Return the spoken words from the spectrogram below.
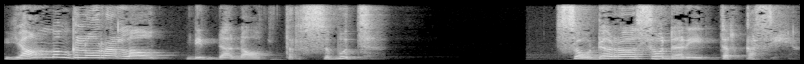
yang menggelora laut di danau tersebut. Saudara-saudari terkasih,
